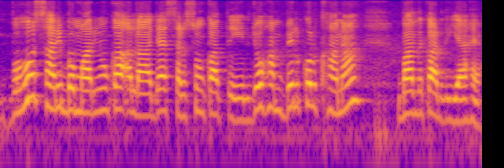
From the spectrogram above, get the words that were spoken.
बहुत सारी बीमारियों का इलाज है सरसों का तेल जो हम बिल्कुल खाना बंद कर दिया है।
